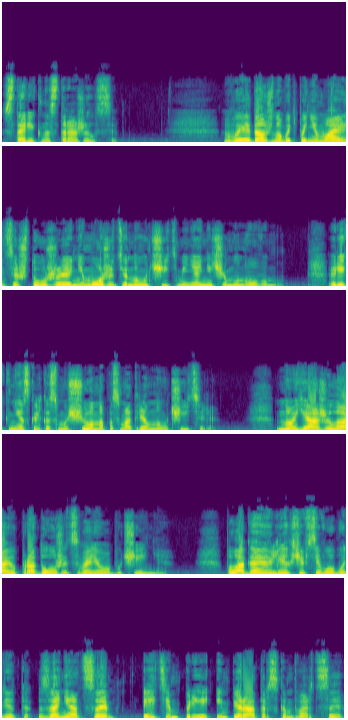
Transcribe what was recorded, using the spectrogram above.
Старик насторожился. Вы, должно быть, понимаете, что уже не можете научить меня ничему новому. Рик несколько смущенно посмотрел на учителя. Но я желаю продолжить свое обучение. Полагаю, легче всего будет заняться этим при императорском дворце.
